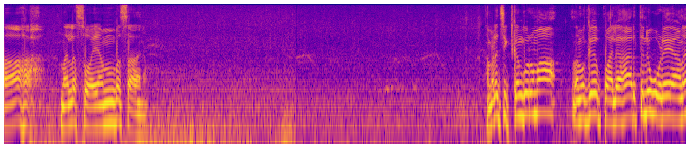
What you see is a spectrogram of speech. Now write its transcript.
ആഹാ നല്ല സ്വയംഭ സാധനം. നമ്മുടെ ചിക്കൻ കുറുമ നമുക്ക് പലഹാരത്തിന്റെ കൂടെയാണ്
